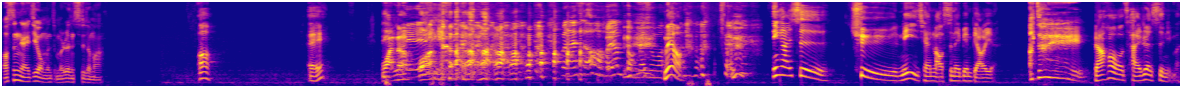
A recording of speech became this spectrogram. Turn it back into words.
老师，你还记得我们怎么认识的吗？哦，哎、欸。完了，完了。本来是哦，好像懂了什么。没有，应该是去你以前老师那边表演啊，对，然后才认识你们。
